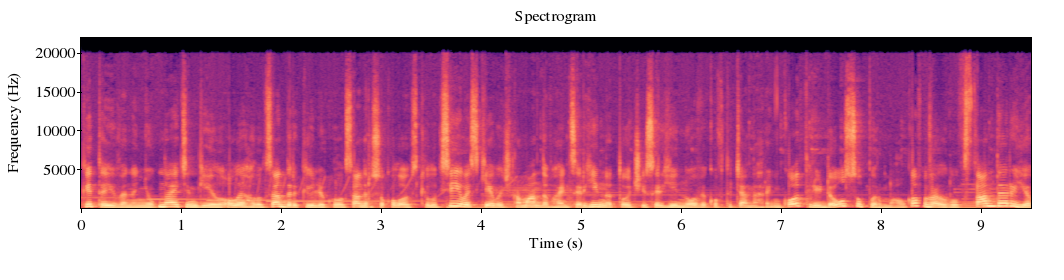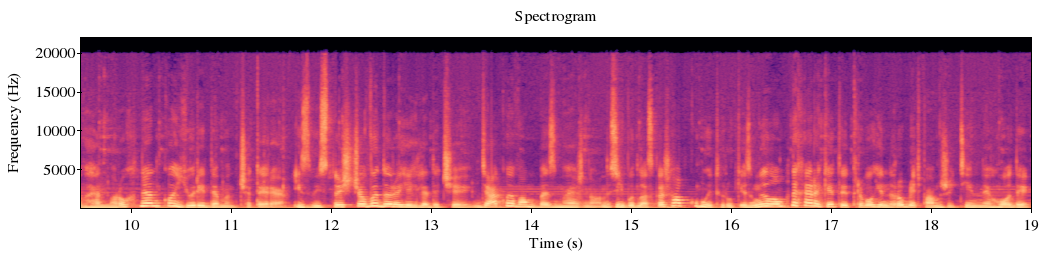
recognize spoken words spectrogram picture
Микита Іваненюк, Найтінгейл, Олег Олександр Килюк, Олександр Соколовський, Олексій Васькевич, Роман Довгань, Сергій Наточий, Сергій Новіков, Тетяна Гринько, Трідоу, Супермалков, Велвов Стандер, Євген Марохненко, Юрій Демон 4. І звісно, що ви, дорогі глядачі, дякую вам безмежно. Носіть, будь ласка, шапку, мийте руки з милом. Нехай ракети і тривоги не роблять вам в житті негоди.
